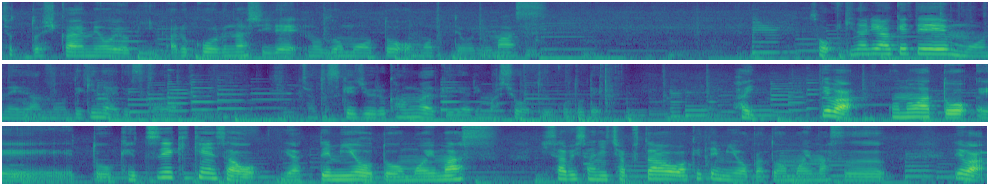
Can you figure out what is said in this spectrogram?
ちょっと控えめおよびアルコールなしで臨もうと思っております。そういきなり開けてもねあのできないですからちゃんとスケジュール考えてやりましょうということで。はい。ではこの後、えー、っと血液検査をやってみようと思います。久々にチャプターを分けてみようかと思います。では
